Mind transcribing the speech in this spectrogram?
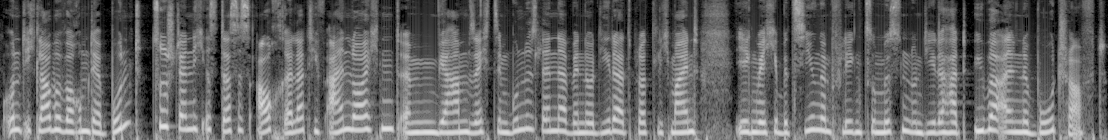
Und ich glaube, warum der Bund zuständig ist, das ist auch relativ einleuchtend. Ähm, wir haben 16 Bundesländer. Wenn dort jeder jetzt plötzlich meint, irgendwelche Beziehungen pflegen zu müssen und jeder hat überall eine Botschaft,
